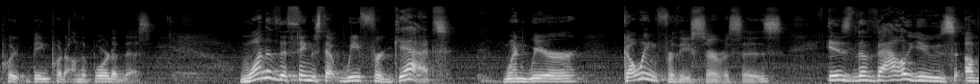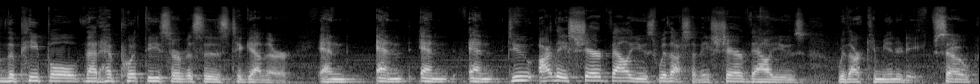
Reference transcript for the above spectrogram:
put, being put on the board of this. One of the things that we forget when we're going for these services is the values of the people that have put these services together and and and and do are they shared values with us? Are they shared values with our community? So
